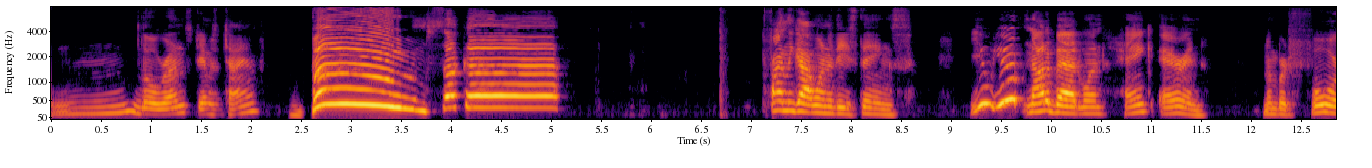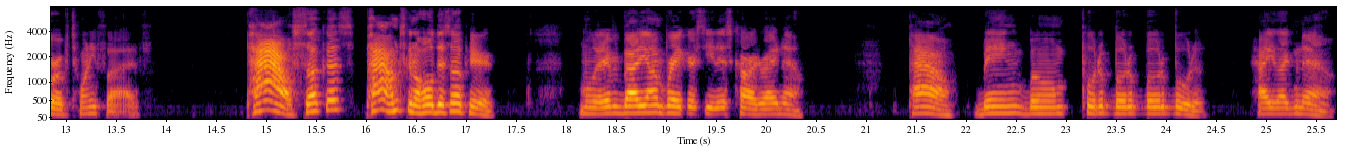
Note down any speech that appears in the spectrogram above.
Mm, low runs, Jameson Taillon. Boom! Sucker! Finally got one of these things. You, yep, not a bad one. Hank Aaron, numbered 4 of 25. Pow, suckers. Pow, I'm just going to hold this up here. I'm going to let everybody on Breaker see this card right now. Pow, bing, boom, puda, buddha, buddha, buddha. How you like me now?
